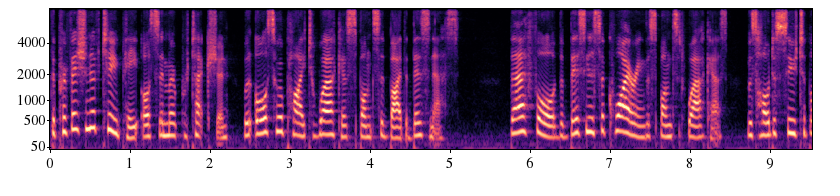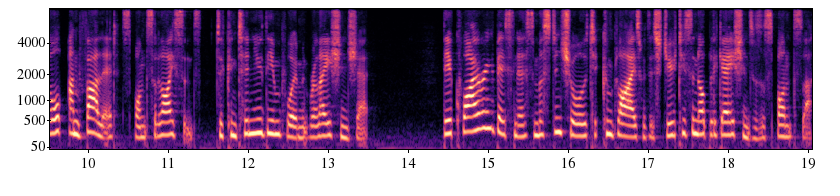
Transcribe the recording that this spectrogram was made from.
The provision of TUPE or similar protection will also apply to workers sponsored by the business. Therefore, the business acquiring the sponsored workers must hold a suitable and valid sponsor license to continue the employment relationship. The acquiring business must ensure that it complies with its duties and obligations as a sponsor,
